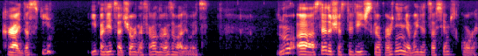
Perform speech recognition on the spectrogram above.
край доски, и позиция черных сразу разваливается. Ну, а следующее стратегическое упражнение выйдет совсем скоро.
